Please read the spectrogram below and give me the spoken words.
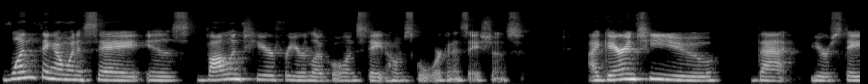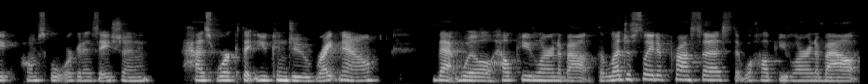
One thing I want to say is volunteer for your local and state homeschool organizations. I guarantee you that your state homeschool organization has work that you can do right now that will help you learn about the legislative process, that will help you learn about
